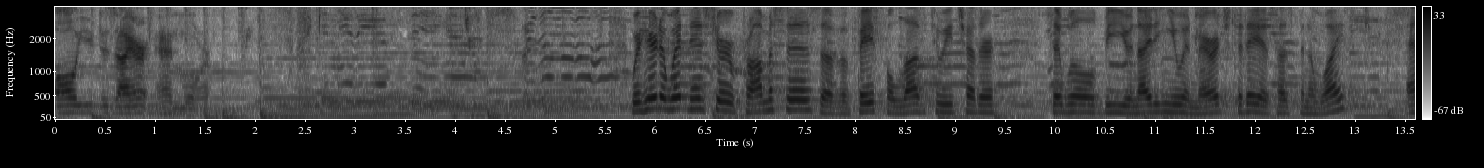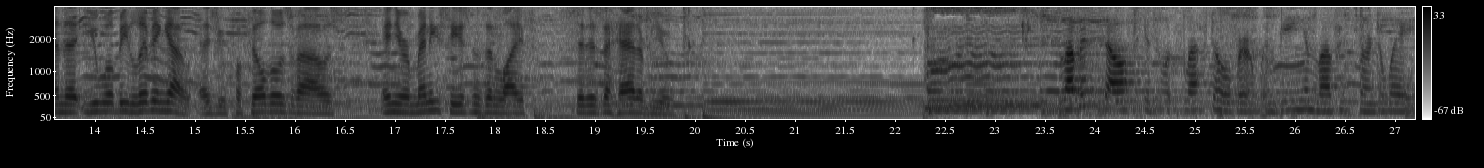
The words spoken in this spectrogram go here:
all you desire and more. We're here to witness your promises of a faithful love to each other that will be uniting you in marriage today as husband and wife, and that you will be living out as you fulfill those vows in your many seasons in life that is ahead of you. Love itself is what's left over when being in love has burned away.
